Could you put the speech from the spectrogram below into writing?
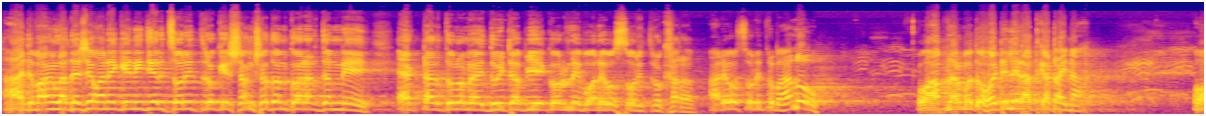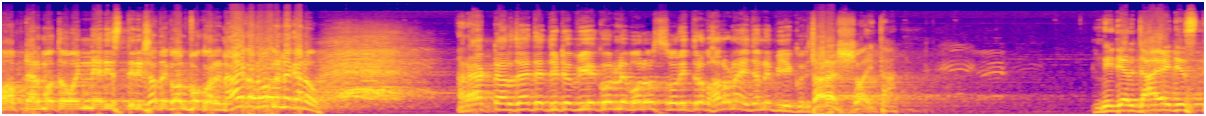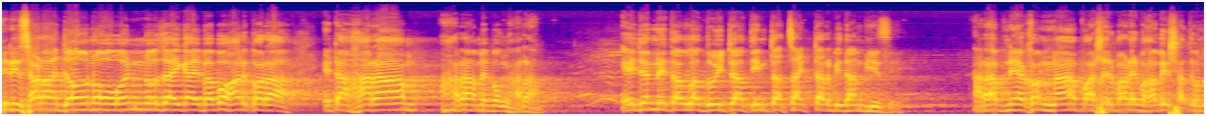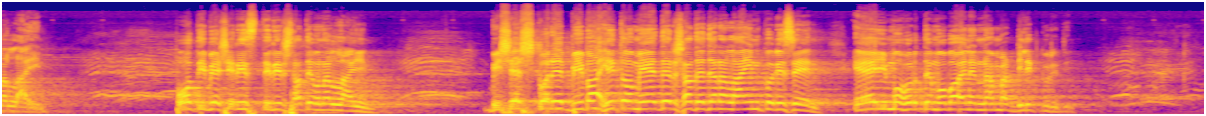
আজ বাংলাদেশে অনেকে নিজের চরিত্রকে সংশোধন করার জন্য একটার তুলনায় দুইটা বিয়ে করলে বলে, ও চরিত্র খারাপ। আরে, ও চরিত্র ভালো। ও আপনার মতো হোটেলে রাত কাটায় না। ও আপনার মতো অন্যের স্ত্রীর সাথে গল্প করে না। কথা বলে না কেন? আর একটার যাইতে দুটো বিয়ে করলে বলো চরিত্র ভালো না এই জন্য বিয়ে করি। তার শয়তান। নিজের জায়েজ স্ত্রী ছাড়া যৌন অন্য জায়গায় ব্যবহার করা এটা হারাম হারাম এবং হারাম। এই জন্যই তো আল্লাহ দুইটা তিনটা চারটার বিধান দিয়েছে। আর আপনি এখন না পাশের বাড়ির ভাবের সাথে ওনার লাইন। প্রতিবেশীর স্ত্রীর সাথে ওনার লাইন। বিশেষ করে বিবাহিত মেয়েদের সাথে যারা লাইন করেছেন, এই মুহূর্তে মোবাইলের নাম্বার ডিলিট করে দিন।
